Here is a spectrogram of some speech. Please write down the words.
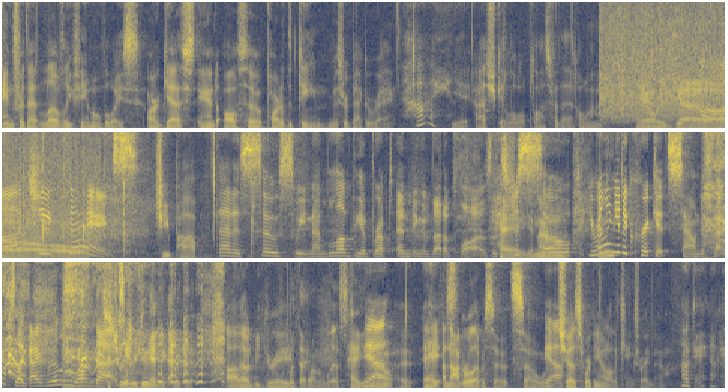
And for that lovely female voice, our guest and also part of the team, Miss Rebekah Ray. Hi. Yeah, I should get a little applause for that. Hold on. There we go. Aw, gee, thanks. Cheap pop. That is so sweet, and I love the abrupt ending of that applause. It's Hey, just you know, so. You really need a cricket sound effect. like I really want that. True, we do need a cricket. Oh, that would be great. Put that on the list. Hey, you Yeah. know, uh, hey, inaugural episode. So we're Yeah. just working out all the kinks right now. Okay, okay.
